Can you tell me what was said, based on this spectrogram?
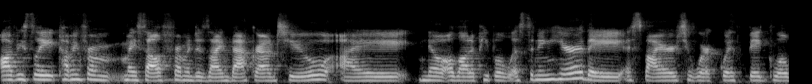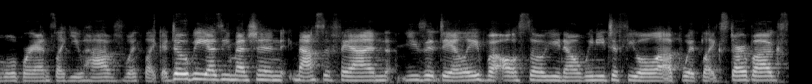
obviously coming from myself from a design background too i know a lot of people listening here they aspire to work with big global brands like you have with like adobe as you mentioned massive fan use it daily but also you know we need to fuel up with like starbucks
